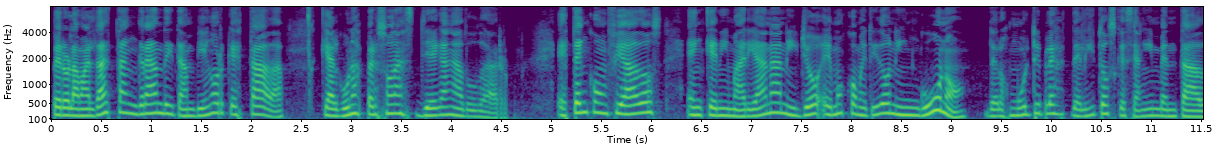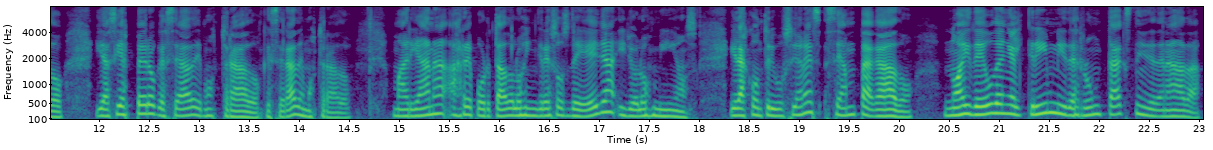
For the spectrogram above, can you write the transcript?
Pero la maldad es tan grande y tan bien orquestada que algunas personas llegan a dudar. Estén confiados en que ni Mariana ni yo hemos cometido ninguno de los múltiples delitos que se han inventado y así espero que sea demostrado, que será demostrado. Mariana ha reportado los ingresos de ella y yo los míos y las contribuciones se han pagado. No hay deuda en el crimen ni de room tax ni de nada.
